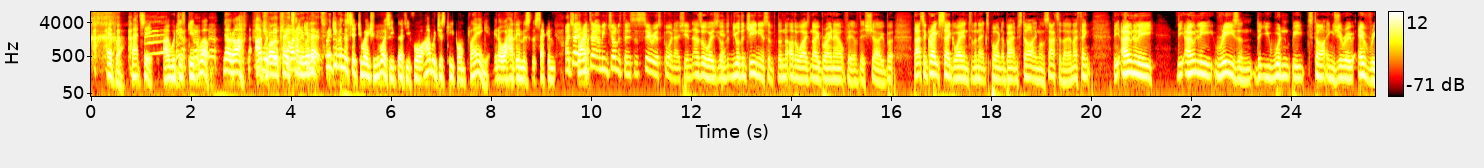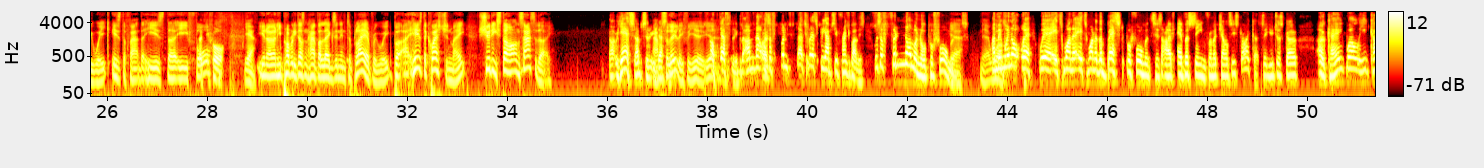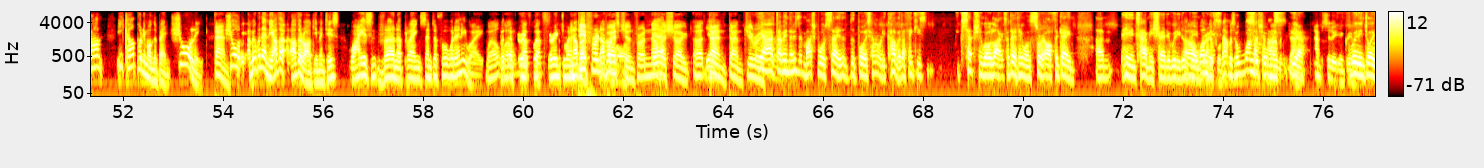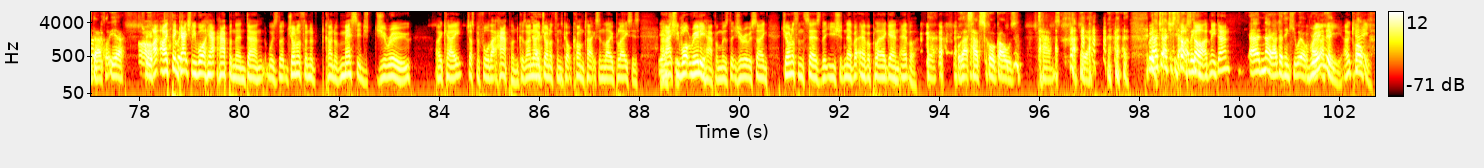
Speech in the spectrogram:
ever. That's it. I would just give. Well, no, no. I, I Would you would rather play no, I Tammy mean, given, Wynette? well, given the situation, was he 34? I would just keep on playing him, you know, or have him as the second. I don't. I don't. I mean, Jonathan, it's a serious point actually, and as always, you're, the, you're the genius of the otherwise no-brain outfit of this show. But that's a great segue into the next point about him starting on Saturday. And I think the only the only reason that you wouldn't be starting Giroud every week is the fact that he is 34. 34. Yeah. You know, and he probably doesn't have the legs in him to play every week. But uh, here's the question, mate: Should he start on Saturday? Oh, yes, absolutely. definitely. Absolutely for you. Yeah. Oh, definitely. But um, that was a fun. Let's let's be absolutely frank about this. It was a phenomenal performance. Yeah, it I mean, we're not we're we're it's one of it's one of the best performances I've ever seen from a Chelsea striker. So you just go, okay, well he can't he can't put him on the bench, surely, Dan. surely. I mean, but then the other other argument is why isn't Werner playing centre forward anyway? Well, But well, we're, that's, we're- that's we're into another a different another war. question for another Yeah. show. Uh, Yeah. Dan, Dan, Giroud. Yeah, I I mean, there isn't much more to say. that the boys haven't really covered. I think he's exceptionally well liked. I don't know if anyone saw it after the game. Um, he and Tammy shared a really lovely. Oh, embrace. wonderful! That was a wonderful nice- moment. Dan. yeah. absolutely agree. with Really you. enjoyed that. I thought, yeah. Oh, I, I think actually what ha- happened then, Dan, was that Jonathan had kind of messaged Giroud, okay, just before that happened, because I know Yeah. Jonathan's got contacts in low places. and actually, what really happened was that Giroud was saying, Jonathan says that you should never ever play again, ever. Yeah. Well, that's how to score goals. Tams. Yeah. No, I, I just. he's got I to mean, start, hasn't he, Dan? Uh, no, I don't think he will. I- I Really? think- okay. well,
